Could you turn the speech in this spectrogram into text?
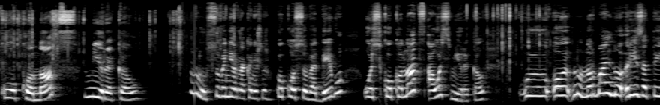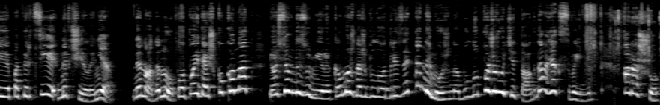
Коконас Мірекл. Ну, сувенірне, звісно, кокосове диво. Ось коконац, а ось мірикл. Ну, нормально різати папірці не вчили, ні. Не треба. Ну, по- поїдеш коконат і ось внизу мірикл. Можна ж було відрізати, та не можна було. Пожруть і так, да, як свині. Хорошо,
